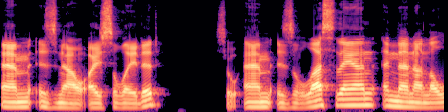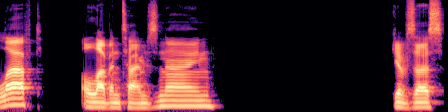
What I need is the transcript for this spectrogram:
m is now isolated. So m is less than, and then on the left, 11 times 9 gives us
